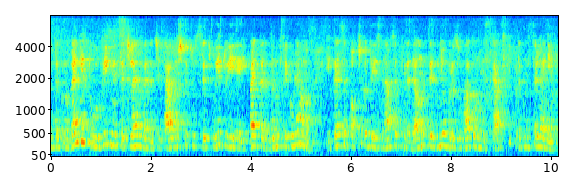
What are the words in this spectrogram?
Вдъхновението у видните членове на читалището, сред които и е и Петър Дънов, е голямо и те започват да изнасят в неделните дни образователни сказки пред населението.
